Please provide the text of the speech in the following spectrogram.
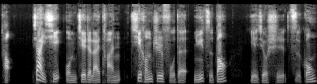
好，下一期我们接着来谈齐衡之府的女子包，也就是子宫。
